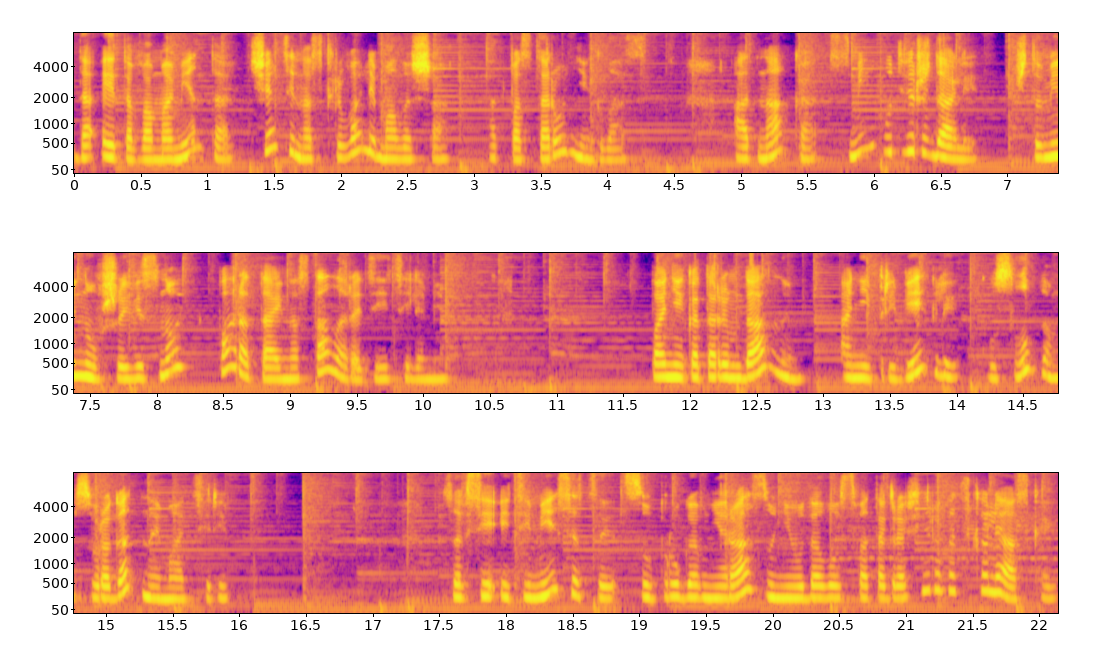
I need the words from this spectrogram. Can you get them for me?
до этого момента тщательно скрывали малыша от посторонних глаз. Однако СМИ утверждали, что минувшей весной пара тайно стала родителями. По некоторым данным, они прибегли к услугам суррогатной матери. За все эти месяцы супругам ни разу не удалось сфотографировать с коляской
